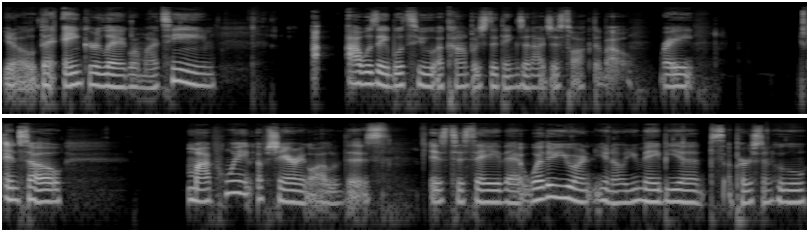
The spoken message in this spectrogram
you know, the anchor leg on my team, I, I was able to accomplish the things that I just talked about, right? And so my point of sharing all of this is to say that whether you are, you know, you may be a, a person who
